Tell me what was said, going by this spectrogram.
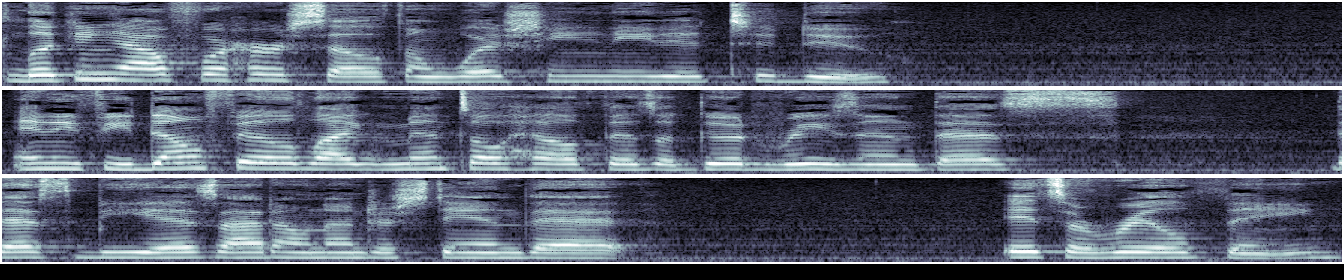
Looking out for herself and what she needed to do and if you don't feel like mental health is a good reason, that's that's BS. I don't understand that it's a real thing.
